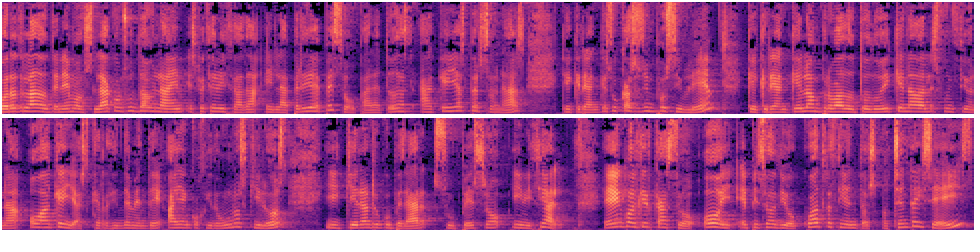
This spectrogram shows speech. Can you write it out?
Por otro lado, tenemos la consulta online especializada en la pérdida de peso para todas aquellas personas que crean que su caso es imposible, que crean que lo han probado todo y que nada les funciona, o aquellas que recientemente hayan cogido unos kilos y quieran recuperar su peso inicial. En cualquier caso, hoy, episodio 486,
